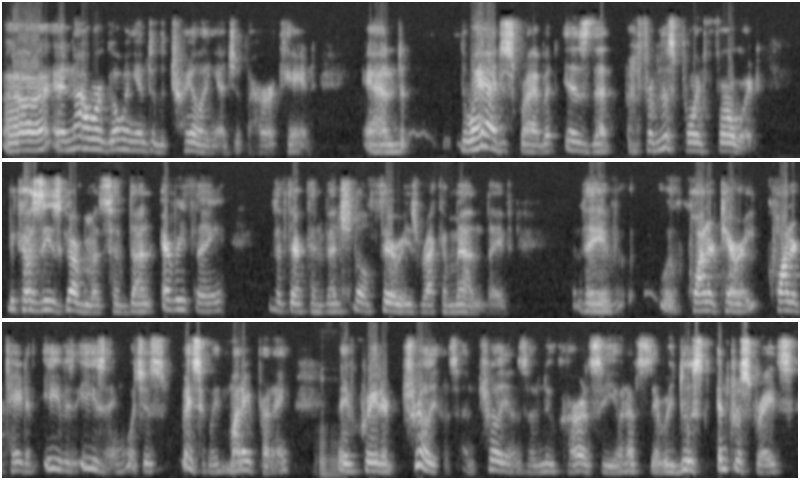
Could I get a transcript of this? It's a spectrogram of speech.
Uh, and now we're going into the trailing edge of the hurricane. And the way I describe it is that from this point forward, because these governments have done everything that their conventional theories recommend, they've they've with quantitary quantitative easing, which is basically money printing, Mhm. they've created trillions and trillions of new currency units. They reduced interest rates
